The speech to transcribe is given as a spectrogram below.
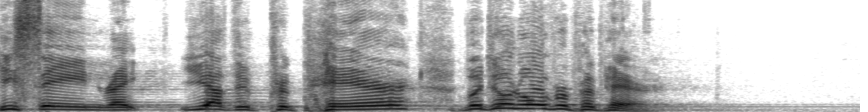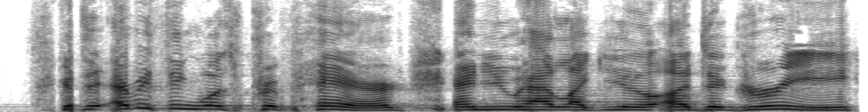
He's saying, right, you have to prepare, but don't over prepare. Because everything was prepared and you had like, you know, a degree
